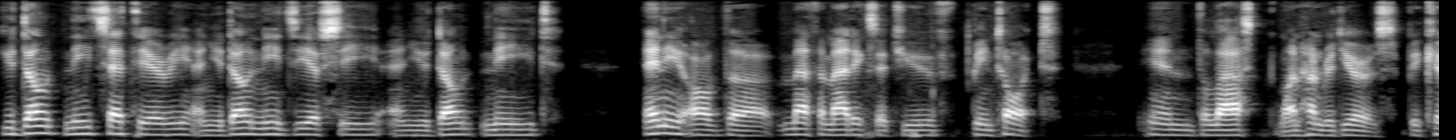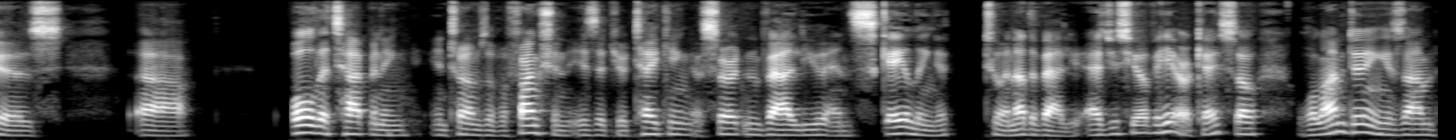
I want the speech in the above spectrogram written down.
you don't need set theory and you don't need ZFC and you don't need any of the mathematics that you've been taught in the last 100 years because uh, all that's happening in terms of a function is that you're taking a certain value and scaling it to another value, as you see over here, okay? So all I'm doing is I'm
